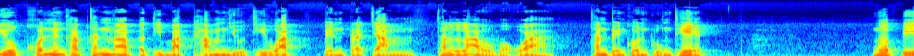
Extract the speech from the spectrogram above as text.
อยู่คนหนึ่งครับ ท่านมาปฏิบัติธรรมอยู่ที่วัดเป็นประจำท่านเล่าบอกว่า ท่านเป็นคนกรุงเทพ เมื่อปี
